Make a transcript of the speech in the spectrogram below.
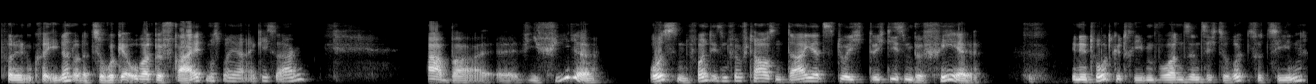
von den Ukrainern oder zurückerobert, befreit, muss man ja eigentlich sagen. Aber äh, wie viele Russen von diesen 5000 da jetzt durch, durch diesen Befehl in den Tod getrieben worden sind, sich zurückzuziehen,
